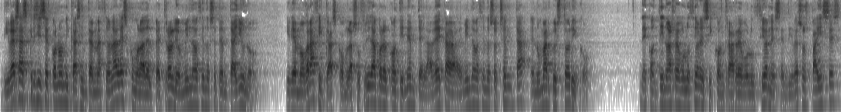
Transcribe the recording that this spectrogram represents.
Diversas crisis económicas internacionales como la del petróleo en 1971 y demográficas como la sufrida por el continente en la década de 1980 en un marco histórico de continuas revoluciones y contrarrevoluciones en diversos países,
